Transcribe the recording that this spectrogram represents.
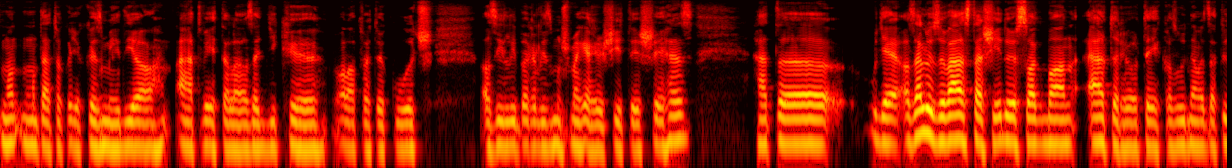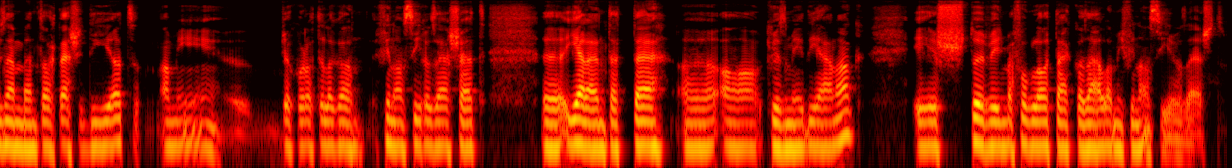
mondtátok, hogy a közmédia átvétele az egyik alapvető kulcs az illiberalizmus megerősítéséhez, Hát ugye az előző választási időszakban eltörölték az úgynevezett üzemben tartási díjat, ami gyakorlatilag a finanszírozását jelentette a közmédiának, és törvénybe foglalták az állami finanszírozást.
